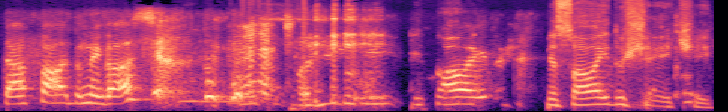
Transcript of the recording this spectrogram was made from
Tá foda o negócio. E, pessoal, aí, pessoal aí do chat.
